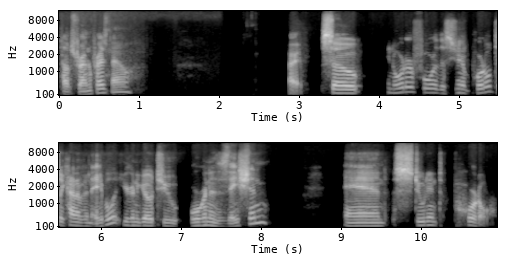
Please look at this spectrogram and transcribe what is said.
TOPS Pro Enterprise now. All right, so in order for the student portal to kind of enable it, you're going to go to organization and student portal.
